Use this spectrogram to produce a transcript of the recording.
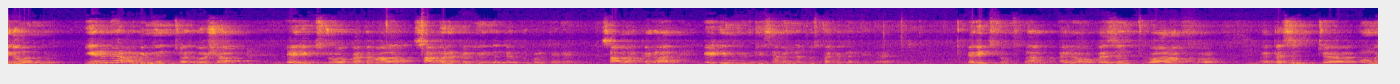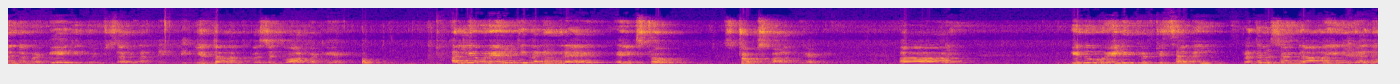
ಇದು ಒಂದು ಎರಡನೇ ಆರ್ಗ್ಯುಮೆಂಟ್ ಬಹುಶಃ ಎರಿಕ್ ಸ್ಟ್ರೋಕ್ ಅಥವಾ ಸಾವರ್ಕರ್ನಿಂದ ತೆಗೆದುಕೊಳ್ತೇನೆ. ಸಾವರ್ಕರ ಏಯ್ಟೀನ್ ಫಿಫ್ಟಿ ಸೆವೆನ್ನ ಪುಸ್ತಕದಲ್ಲಿದೆ ಎರಿಕ್ ಸ್ಟ್ರೋಕ್ಸ್ನ ಪ್ರೆಸೆಂಟ್ ವಾರ್ ಆಫ್ ಪ್ರೆಸೆಂಟ್ ಮೂಮೆಂಟ್ನ ಬಗ್ಗೆ ಏಯ್ಟೀನ್ ಫಿಫ್ಟಿ ಸೆವೆನ್ ಯುದ್ಧ ಮತ್ತು ಪ್ರೆಸೆಂಟ್ ವಾರ್ ಬಗ್ಗೆ. ಅಲ್ಲಿ ಅವರು ಹೇಳ್ತಿದ್ದಾರೆ ಅಂದರೆ ಎಲಿಕ್ ಸ್ಟ್ರೋಕ್ ಸ್ಟ್ರೋಕ್ಸ್ ಭಾಳ ಮುಖ್ಯವಾಗಿ ಇದು ಏಯ್ಟೀನ್ ಫಿಫ್ಟಿ ಸೆವೆನ್ ಪ್ರಥಮ ಸಂಗ್ರಾಮ ಏನಿದೆ, ಅದು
